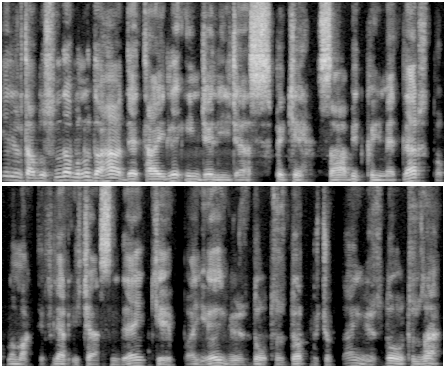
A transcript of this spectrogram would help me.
Gelir tablosunda bunu daha detaylı inceleyeceğiz. Peki sabit kıymetler toplam aktifler içerisindeki payı %34,5'tan %30'a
